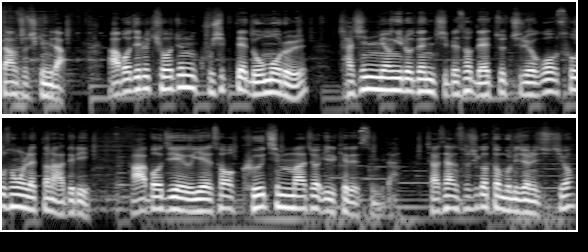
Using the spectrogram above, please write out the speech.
다음 소식입니다. 아버지를 키워준 90대 노모를 자신 명의로 된 집에서 내쫓으려고 소송을 냈던 아들이 아버지에 의해서 그 집마저 잃게 됐습니다. 자세한 소식 어떤 분이 전해주시죠?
